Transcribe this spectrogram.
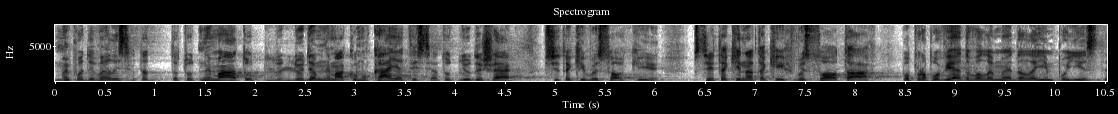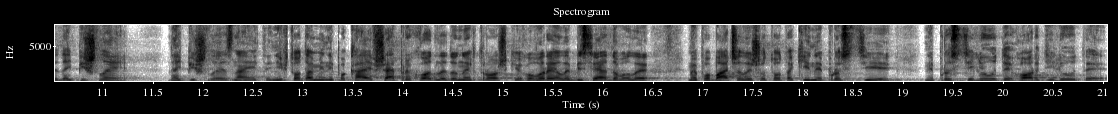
Ми подивилися, та, та тут нема, тут людям нема кому каятися. Тут люди ще всі такі високі, всі такі на таких висотах. Попроповідували ми, дали їм поїсти, дай пішли. Дай пішли, знаєте, ніхто там і не покаяв. Ще приходили до них трошки, говорили, бесідували. Ми побачили, що то такі непрості, непрості люди, горді люди.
